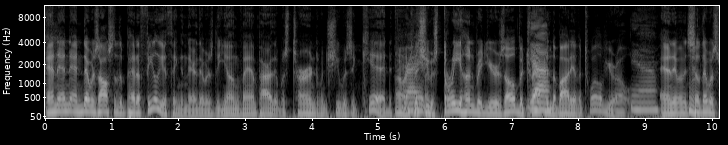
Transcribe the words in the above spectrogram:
And, and and there was also the pedophilia thing in there. There was the young vampire that was turned when she was a kid. Oh, Right. But she was 300 years old, but trapped Yeah. in the body of a 12 year old. Yeah. And it was, so hmm. there was,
